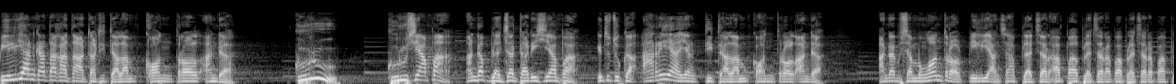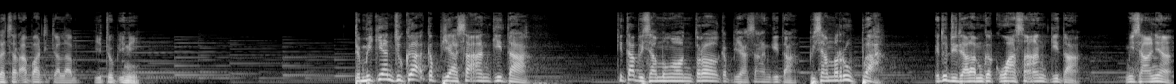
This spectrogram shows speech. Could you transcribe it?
Pilihan kata-kata ada di dalam kontrol Anda. Guru Guru siapa? Anda belajar dari siapa? Itu juga area yang di dalam kontrol Anda. Anda bisa mengontrol pilihan saya belajar apa, belajar apa, belajar apa, belajar apa di dalam hidup ini. Demikian juga kebiasaan kita. Kita bisa mengontrol kebiasaan kita, bisa merubah. Itu di dalam kekuasaan kita. Misalnya,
